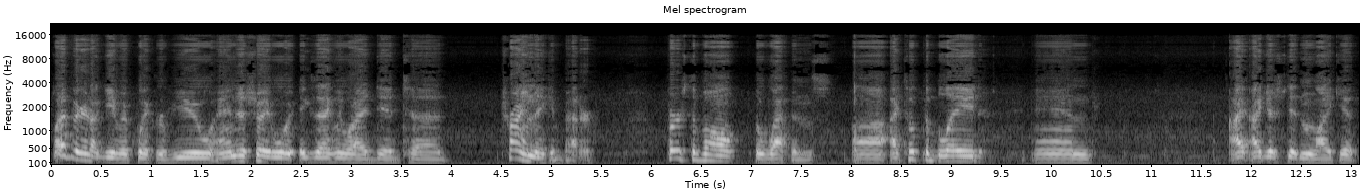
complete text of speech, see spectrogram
but I figured I'd give a quick review and just show you exactly what I did to try and make it better. First of all, the weapons. Uh, I took the blade and I, I just didn't like it.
